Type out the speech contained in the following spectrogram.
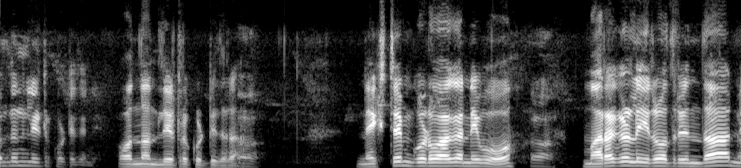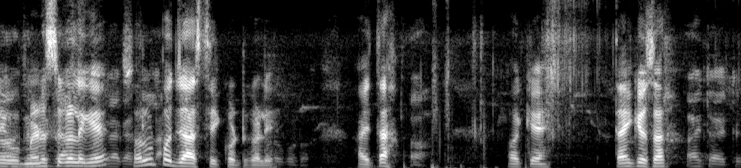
ಒಂದೊಂದು ಲೀಟರ್ ಕೊಟ್ಟಿದ್ದೀನಿ. ಒಂದೊಂದು ಲೀಟ್ರ್ ಕೊಟ್ಟಿದ್ದೀರಾ? ಹಾ. ನೆಕ್ಸ್ಟ್ ಟೈಮ್ ಕೊಡುವಾಗ ನೀವು ಹಾಂ. ಮರಗಳು ಇರೋದ್ರಿಂದ ನೀವು ಮೆಣಸುಗಳಿಗೆ ಸ್ವಲ್ಪ ಜಾಸ್ತಿ ಕೊಟ್ಕೊಳ್ಳಿ. ಆಯಿತಾ? ಓಕೆ ಥ್ಯಾಂಕ್ ಯು ಸರ್ ಆಯ್ತು ಆಯ್ತು.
